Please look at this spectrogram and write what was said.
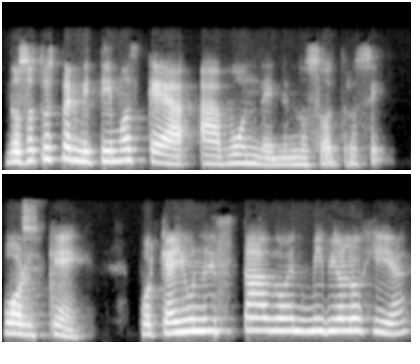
Nosotros permitimos que abunden en nosotros, ¿sí? ¿Por qué? Porque hay un estado en mi biología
